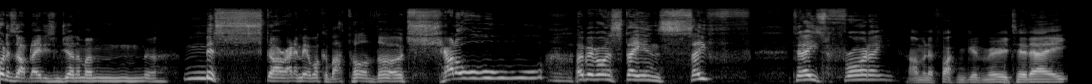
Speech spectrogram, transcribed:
What is up, ladies and gentlemen? Mr. Random, welcome back to the channel. Hope everyone's staying safe. Today's Friday. I'm in a fucking good mood today.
